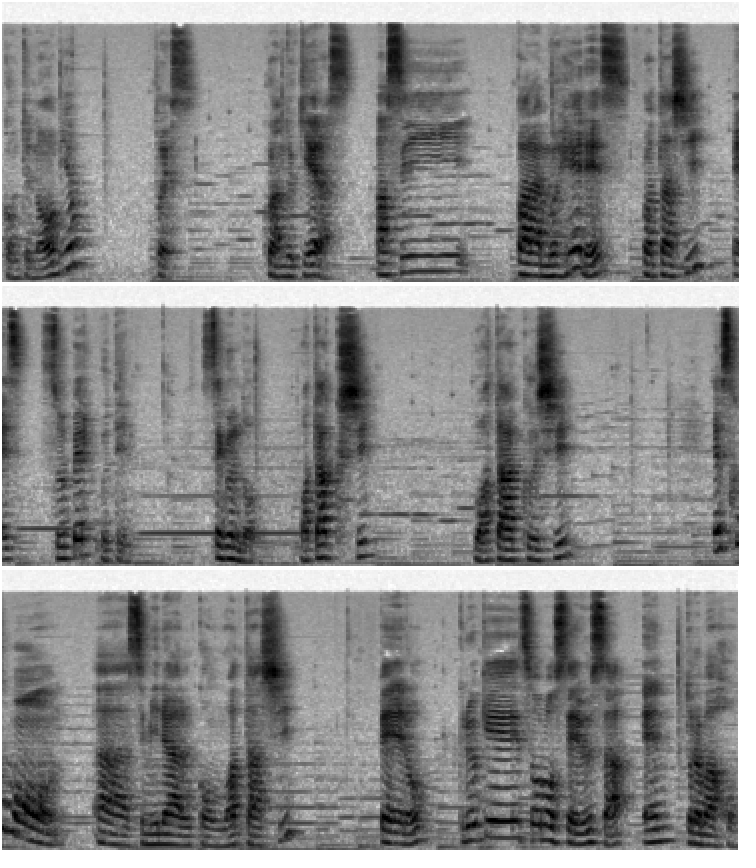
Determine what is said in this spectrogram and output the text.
con tu novio, pues cuando quieras. Así, para mujeres, watashi es súper útil. Segundo, watakushi. Watakushi es como uh, similar con watashi, pero creo que solo se usa en trabajo.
